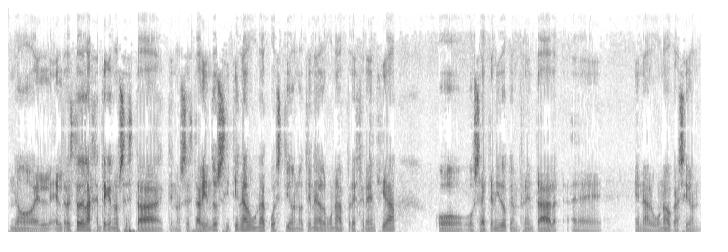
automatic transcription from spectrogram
No, el, resto de la gente que nos está que nos está viendo si tiene alguna cuestión o tiene alguna preferencia o, se ha tenido que enfrentar eh, en alguna ocasión.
